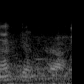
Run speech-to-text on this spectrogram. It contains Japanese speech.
なっちゃった。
